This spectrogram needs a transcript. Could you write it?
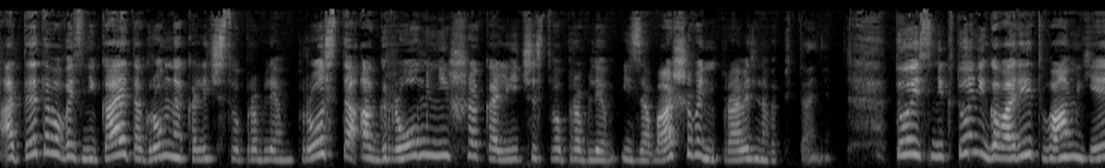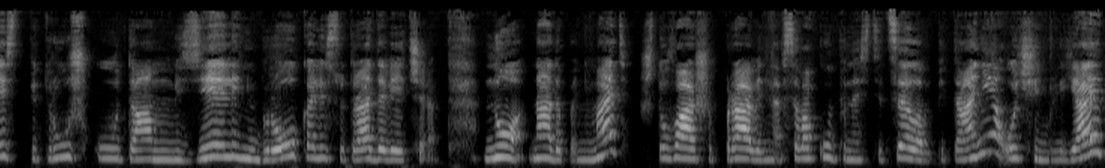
от этого возникает огромное количество проблем. Просто огромнейшее количество проблем из-за вашего неправильного питания. То есть никто не говорит вам есть петрушку, там зелень, брокколи с утра до вечера. Но надо понимать, что ваше правильное в совокупности целом питание очень влияет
